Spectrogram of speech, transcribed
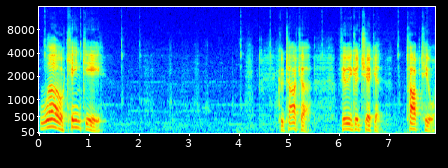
Whoa, kinky. Kutaka, very good chicken. Top two.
